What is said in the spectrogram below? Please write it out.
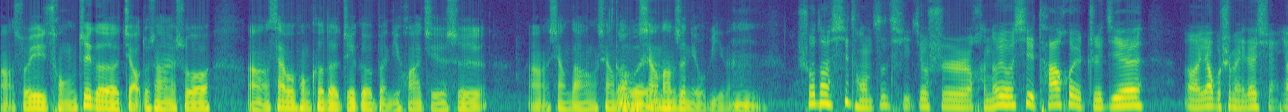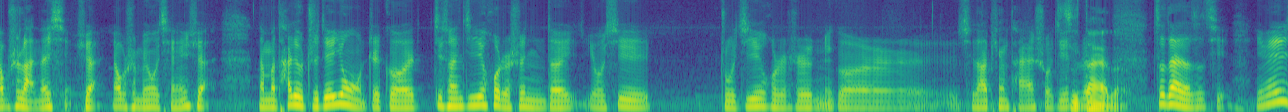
啊，所以从这个角度上来说，啊，赛博朋克的这个本地化其实是啊相当相当相当之牛逼的。嗯说到系统字体，就是很多游戏它会直接，呃，要不是没得选，要不是懒得选选，要不是没有钱选，那么它就直接用这个计算机或者是你的游戏主机或者是那个其他平台手机自带的。自带的字体，因为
